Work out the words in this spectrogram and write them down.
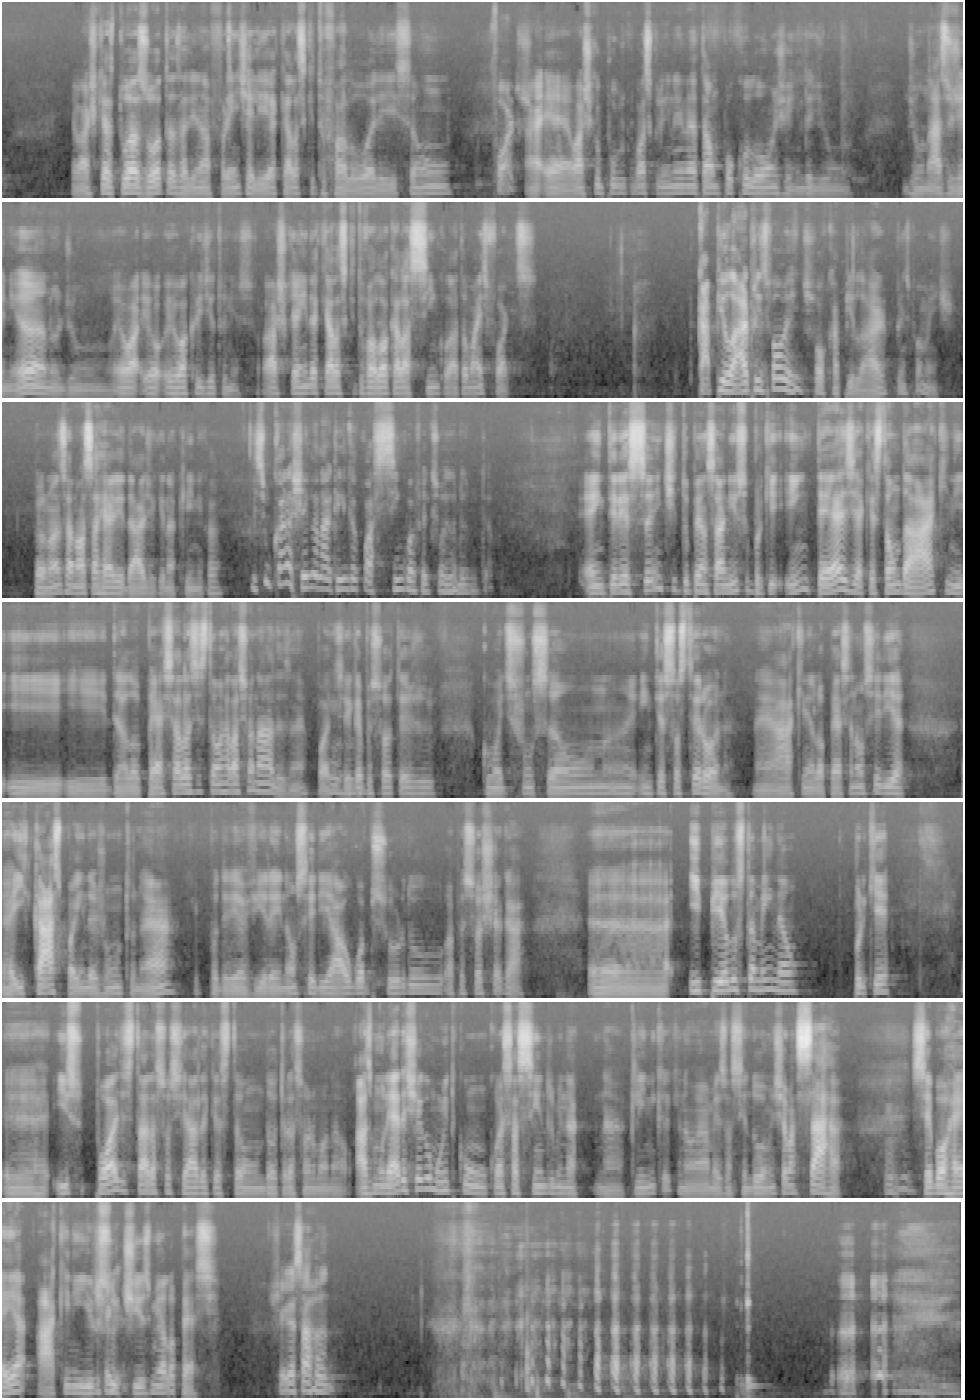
Eu acho que as tuas outras ali na frente ali, aquelas que tu falou ali, são fortes. É, eu acho que o público masculino ainda está um pouco longe ainda de um de um nasogeniano, de um. Eu, eu, eu acredito nisso. Acho que ainda aquelas que tu falou, aquelas cinco lá, estão mais fortes. Capilar, principalmente. Pô, capilar, principalmente. Pelo menos a nossa realidade aqui na clínica. E se o cara chega na clínica com as cinco afecções ao mesmo tempo? É interessante tu pensar nisso, porque em tese a questão da acne e, e da alopecia elas estão relacionadas, né? Pode uhum. ser que a pessoa esteja com uma disfunção em testosterona, né? A acne e a alopecia não seria é, e caspa ainda junto, né? Que poderia vir aí, não seria algo absurdo a pessoa chegar. Uh, e pelos também não, porque uh, isso pode estar associado à questão da alteração hormonal. As mulheres chegam muito com, com essa síndrome na, na clínica, que não é a mesma síndrome, chama sarra. Uhum. Seborreia, acne, hirsutismo Chega. e alopecia. Chega sarrando.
